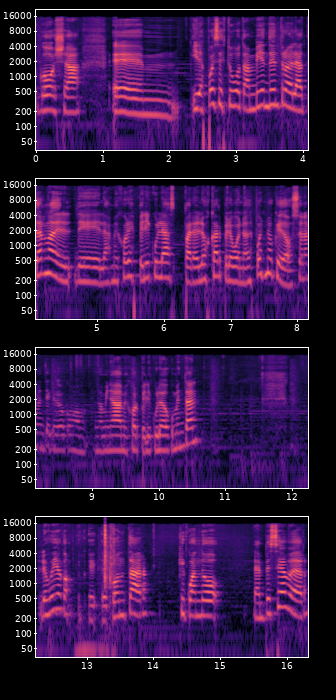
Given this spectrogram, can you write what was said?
Goya, em, y después estuvo también dentro de la terna de, de las mejores películas para el Oscar, pero bueno, después no quedó, solamente quedó como nominada a mejor película documental. Les voy a eh, eh, contar que cuando la empecé a ver,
